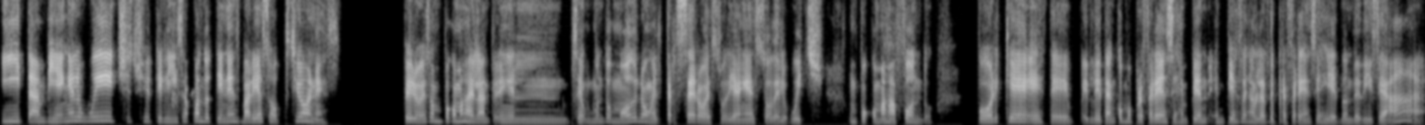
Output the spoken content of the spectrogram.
Y también el which se utiliza cuando tienes varias opciones, pero eso un poco más adelante, en el segundo módulo, en el tercero, estudian esto del which un poco más a fondo porque este, le dan como preferencias, empie- empiezan a hablar de preferencias y es donde dice, ah,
